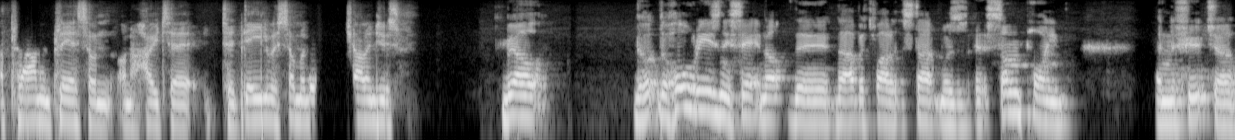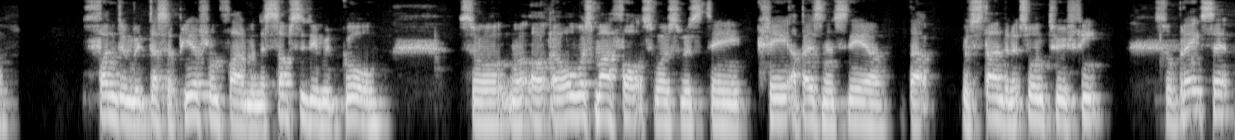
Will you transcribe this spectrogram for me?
a plan in place on, on how to, to deal with some of the challenges? Well, the, the whole reason he's setting up the, the abattoir at the start was at some point in the future, funding would disappear from farming, the subsidy would go. So always my thoughts was was to create a business there that was stand on its own two feet. So Brexit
